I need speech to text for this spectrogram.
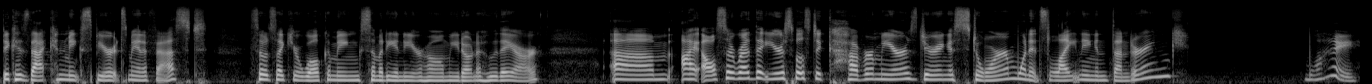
because that can make spirits manifest. So it's like you're welcoming somebody into your home. You don't know who they are. Um, I also read that you're supposed to cover mirrors during a storm when it's lightning and thundering Why?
